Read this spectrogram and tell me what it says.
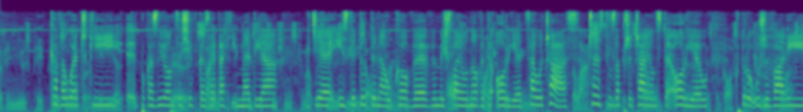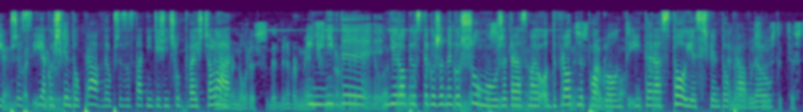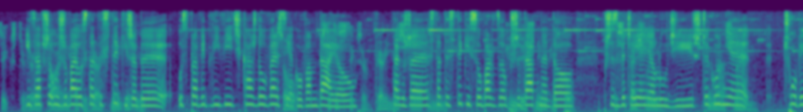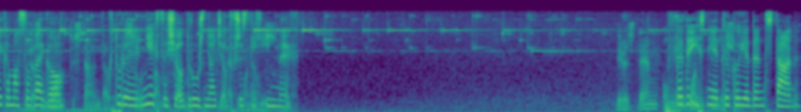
kawałeczki e, pokazujące się w gazetach i media, gdzie instytuty naukowe wymyślają nowe teorie cały czas, często zaprzeczając uh, teorię, którą używali the last 10, przez, 20 jako świętą prawdę przez ostatnie 10 lub 20 And they lat. I nigdy nie robią z tego żadnego szumu, że teraz mają odwrotny pogląd i teraz to jest świętą prawdą. I zawsze używają statystyki, żeby usprawiedliwić każdą wersję, jaką wam dają. Także statystyki są bardzo przydatne do people, przyzwyczajenia ludzi, szczególnie człowieka masowego, który nie chce się odróżniać od wszystkich innych. Wtedy istnieje tylko jeden stan.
